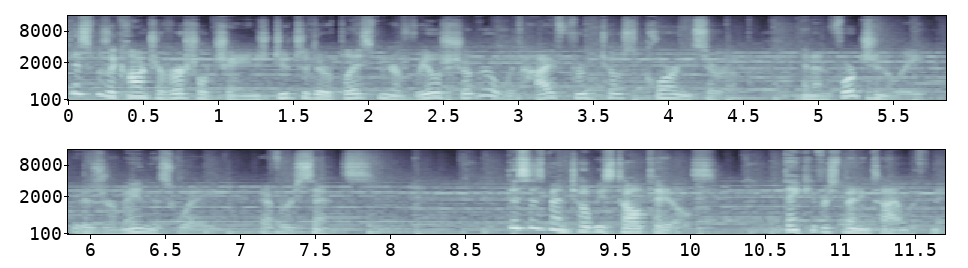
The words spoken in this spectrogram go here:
This was a controversial change due to the replacement of real sugar with high fructose corn syrup, and unfortunately, it has remained this way ever since. This has been Toby's Tall Tales. Thank you for spending time with me.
